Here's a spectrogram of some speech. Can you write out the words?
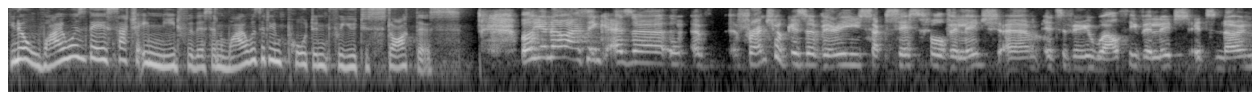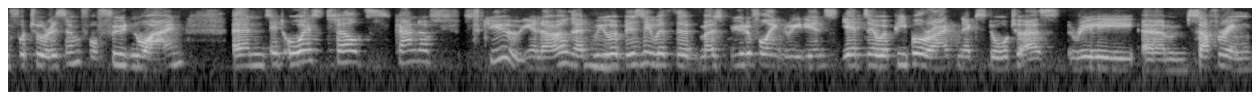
You know, why was there such a need for this and why was it important for you to start this? Well, you know, I think as a, a Franschhoek is a very successful village. Um, it's a very wealthy village. It's known for tourism, for food and wine. And it always felt kind of skew, you know, that we mm. were busy with the most beautiful ingredients, yet there were people right next door to us really um, suffering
